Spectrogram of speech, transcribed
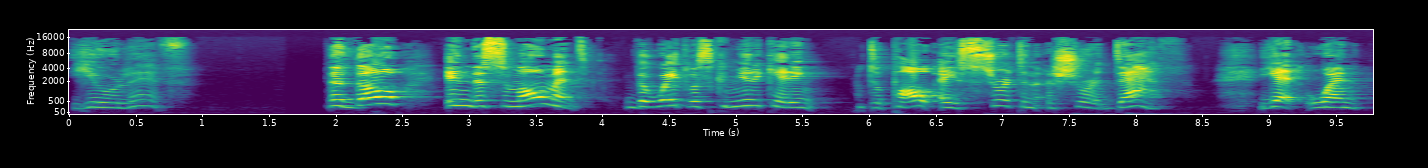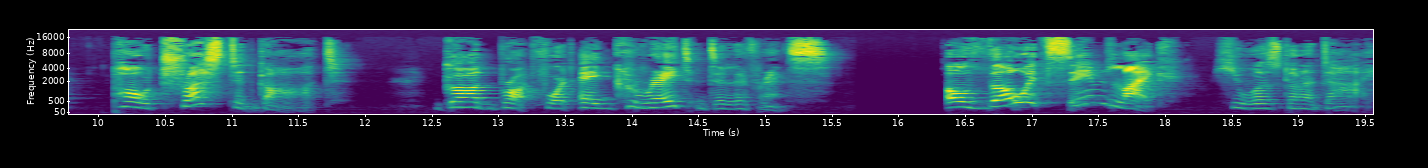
you live. That though in this moment, the weight was communicating to Paul a certain assured death, yet when Paul trusted God, God brought forth a great deliverance. Although it seemed like he was gonna die,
